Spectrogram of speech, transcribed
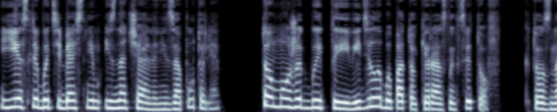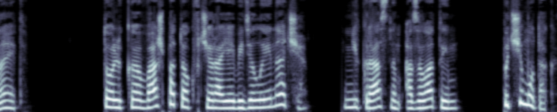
Если бы тебя с ним изначально не запутали, то, может быть, ты и видела бы потоки разных цветов. Кто знает. Только ваш поток вчера я видела иначе. Не красным, а золотым. Почему так?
